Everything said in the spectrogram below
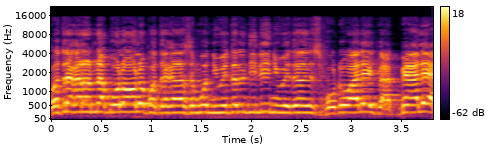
पत्रकारांना बोलावलं पत्रकारांसमोर निवेदनं दिली निवेदनाचे फोटो आले बातम्या आल्या.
